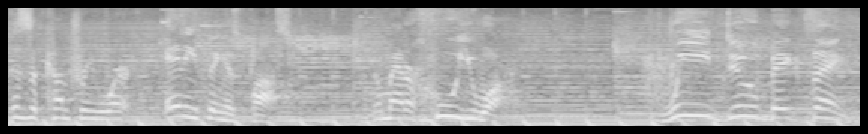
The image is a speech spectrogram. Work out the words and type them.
This is a country where anything is possible, no matter who you are. We do big things.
